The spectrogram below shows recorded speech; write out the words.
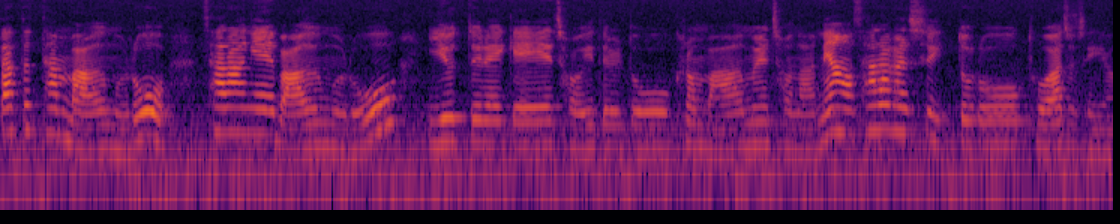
따뜻한 마음으로 사랑의 마음으로 이웃들에게 저희들도 그런 마음을 전하며 살아갈 수 있도록 도와주세요.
